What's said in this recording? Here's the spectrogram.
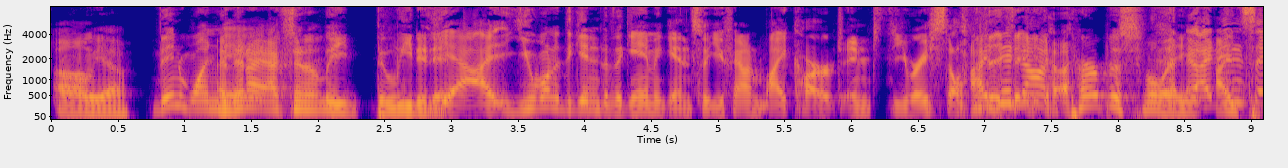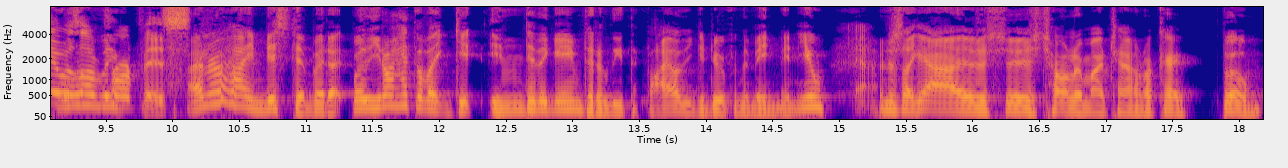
Um, oh yeah. Then one day, And then I accidentally deleted it. yeah, I, you wanted to get into the game again, so you found my cart and erased all I. I did data. not purposefully. I didn't say it was on purpose. I don't know how I missed it, but uh, well, you don't have to like get into the game to delete the file. You can do it from the main menu. Yeah. I'm just like, yeah, this is totally my town. Okay, boom.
